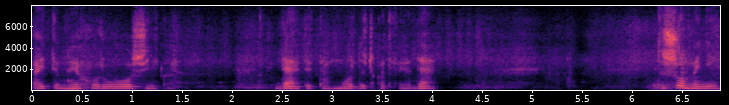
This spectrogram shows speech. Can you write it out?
Ай, ти моя хорошенька. Де ти там, мордочка твоя, де? То що мені?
